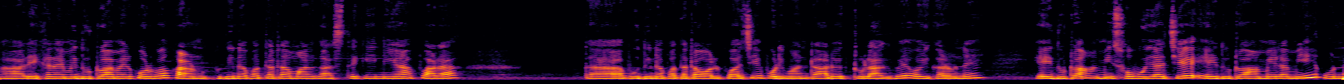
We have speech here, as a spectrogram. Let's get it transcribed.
আর এখানে আমি দুটো আমের করব, কারণ পুদিনা পাতাটা আমার গাছ থেকেই নেওয়া পাড়া। তা পুদিনা পাতাটা অল্প আছে, পরিমাণটা আরও একটু লাগবে, ওই কারণে এই দুটো আমি সবুজ আছে, এই দুটো আমের আমি অন্য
